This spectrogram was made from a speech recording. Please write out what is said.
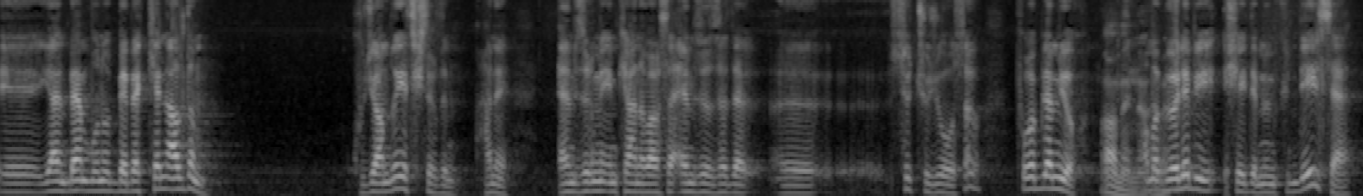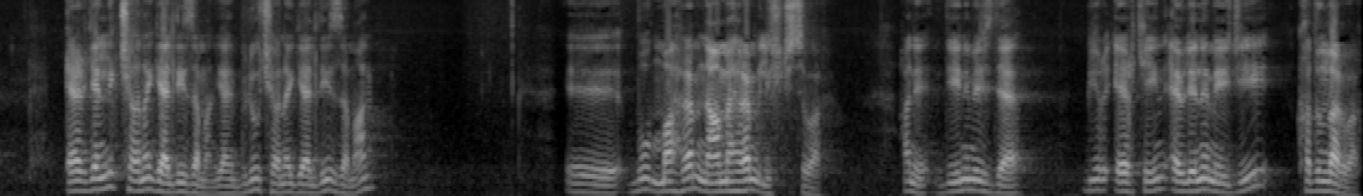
e, yani ben bunu bebekken aldım. Kucağımda yetiştirdim. Hani emzirme imkanı varsa emzirse de e, süt çocuğu olsa problem yok. Amin. Ama evet. böyle bir şey de mümkün değilse ergenlik çağına geldiği zaman yani buluğ çağına geldiği zaman e, bu mahrem namahrem ilişkisi var. Hani dinimizde bir erkeğin evlenemeyeceği kadınlar var.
